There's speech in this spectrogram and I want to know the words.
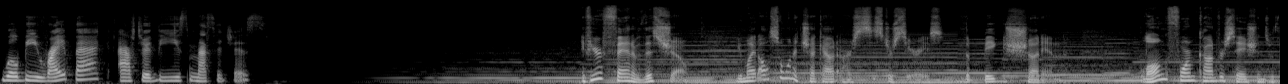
We'll be right back after these messages. If you're a fan of this show, you might also want to check out our sister series, The Big Shut In. Long form conversations with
